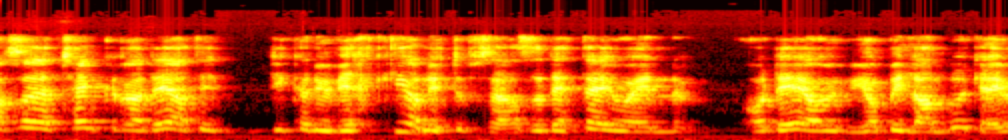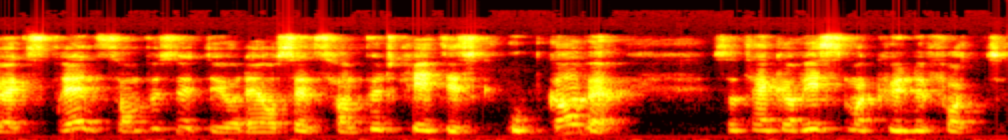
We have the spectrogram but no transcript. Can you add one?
altså jeg tenker det at de, de, kan jo virkelig ha nytte for seg. Altså, dette er jo en, og Det å jobbe i landbruket er jo ekstremt samfunnsnyttig, og det er også en samfunnskritisk oppgave. Så tenker jeg Hvis man kunne fått,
